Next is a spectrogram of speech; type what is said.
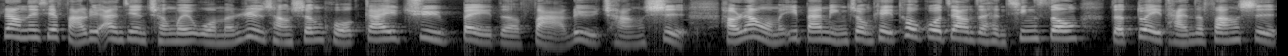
让那些法律案件成为我们日常生活该具备的法律常识，好让。我们一般民众可以透过这样子很轻松的对谈的方式，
